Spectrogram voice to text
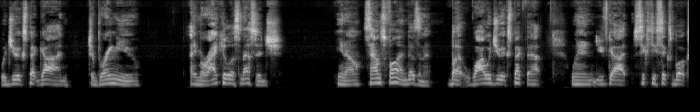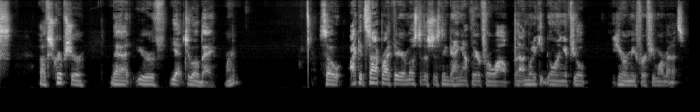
would you expect God to bring you a miraculous message? You know, sounds fun, doesn't it? But why would you expect that when you've got 66 books of scripture that you've yet to obey, right? So I could stop right there. Most of us just need to hang out there for a while, but I'm going to keep going if you'll hear me for a few more minutes.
